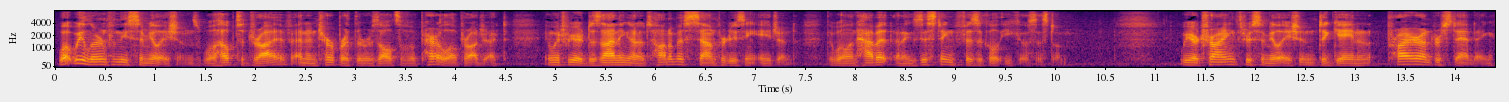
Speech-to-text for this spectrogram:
What we learn from these simulations will help to drive and interpret the results of a parallel project in which we are designing an autonomous sound producing agent that will inhabit an existing physical ecosystem. We are trying through simulation to gain a prior understanding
